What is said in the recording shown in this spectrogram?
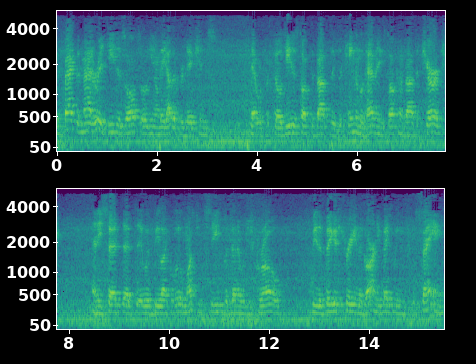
the fact of the matter is, Jesus also, you know, made other predictions that were fulfilled. Jesus talked about the, the kingdom of heaven. He's talking about the church, and he said that it would be like a little mustard seed, but then it would just grow be the biggest tree in the garden. He basically was saying,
